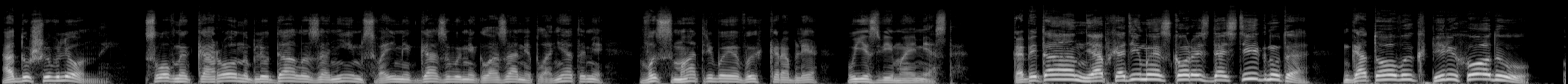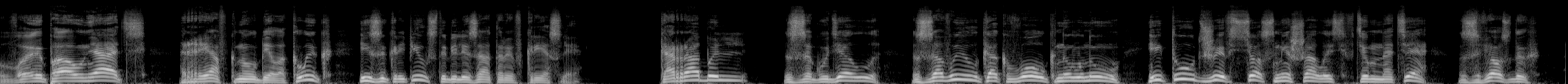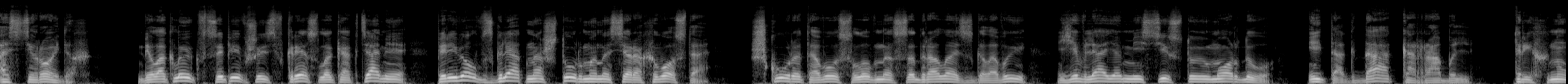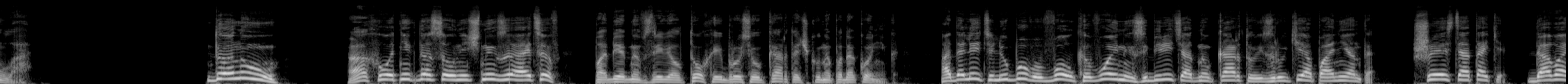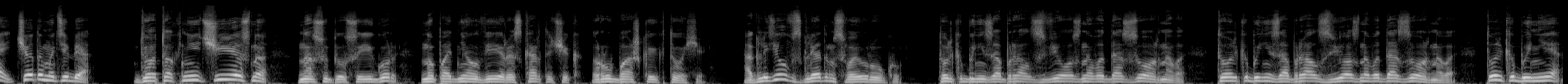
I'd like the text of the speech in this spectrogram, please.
одушевленный, словно Каро наблюдала за ним своими газовыми глазами-планетами, высматривая в их корабле уязвимое место. «Капитан, необходимая скорость достигнута! Готовы к переходу!» «Выполнять!» — рявкнул Белоклык и закрепил стабилизаторы в кресле. Корабль загудел, завыл, как волк на луну, и тут же все смешалось в темноте, звездах, астероидах. Белоклык, вцепившись в кресло когтями, перевел взгляд на штурмана Серохвоста. Шкура того словно содралась с головы, являя мясистую морду, и тогда корабль тряхнула. «Да ну! Охотник на солнечных зайцев!» — победно взревел Тоха и бросил карточку на подоконник. «Одолейте любого волка войны, заберите одну карту из руки оппонента. Шесть атаки! Давай, что там у тебя?» «Да так нечестно!» — насупился Егор, но поднял веер из карточек рубашкой к Тохе. Оглядел взглядом свою руку. Только бы не забрал звездного дозорного, только бы не забрал звездного дозорного, только бы не...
